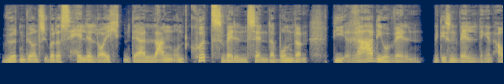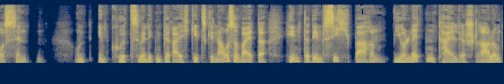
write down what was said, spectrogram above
würden wir uns über das helle Leuchten der Lang- und Kurzwellensender wundern, die Radiowellen mit diesen Wellenlängen aussenden. Und im kurzwelligen Bereich geht's genauso weiter. Hinter dem sichtbaren violetten Teil der Strahlung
